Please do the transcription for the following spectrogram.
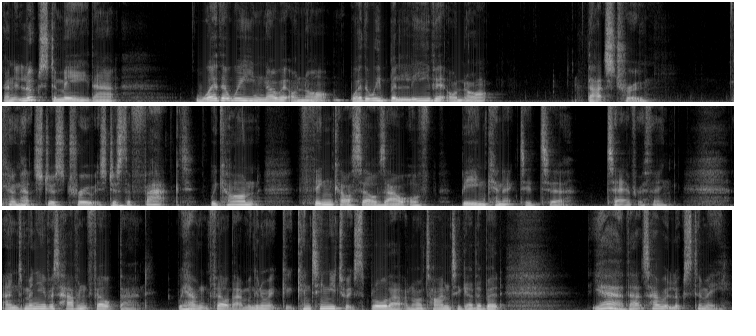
And it looks to me that whether we know it or not whether we believe it or not that's true And that's just true. It's just a fact. We can't think ourselves out of being connected to, to everything. And many of us haven't felt that. We haven't felt that. And we're going to continue to explore that in our time together. But yeah, that's how it looks to me.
